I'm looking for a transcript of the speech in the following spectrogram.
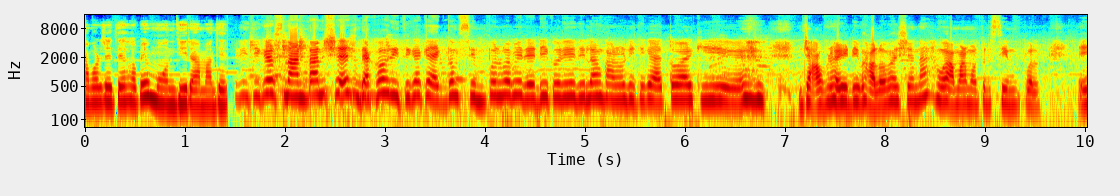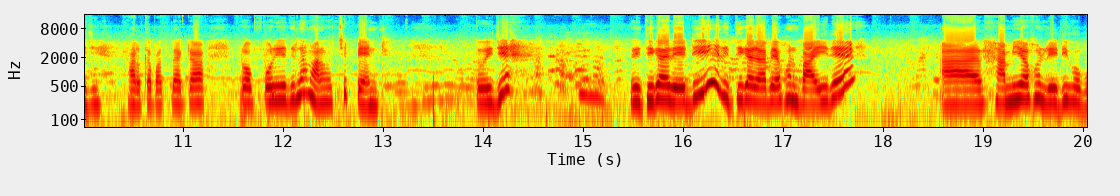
আবার যেতে হবে মন্দির আমাদের। ঋতিকার স্নান টান শেষ। দেখো, ঋতিকাকে একদম সিম্পলভাবে রেডি করিয়ে দিলাম কারণ ঋতিকা এত আর কি জাবরা রেডি ভালোবাসে না। ও আমার মতন সিম্পল এই যে হালকা পাতলা একটা টপ পরিয়ে দিলাম আর হচ্ছে প্যান্ট তো এই যে, ঋতিকা রেডি ঋতিকা যাবে এখন বাইরে। আর আমি এখন রেডি হব।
